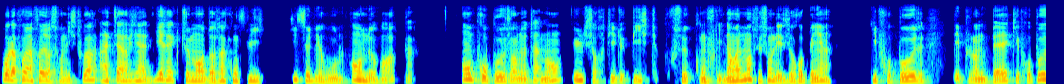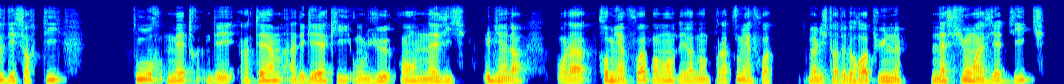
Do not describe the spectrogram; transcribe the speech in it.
pour la première fois dans son histoire, intervient directement dans un conflit qui se déroule en Europe, en proposant notamment une sortie de piste pour ce conflit. Normalement, ce sont les Européens qui proposent des plans de paix, qui proposent des sorties pour mettre un terme à des guerres qui ont lieu en Asie. Et bien là, pour la première fois, d'ailleurs pour la première fois dans l'histoire de l'Europe, une nation asiatique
